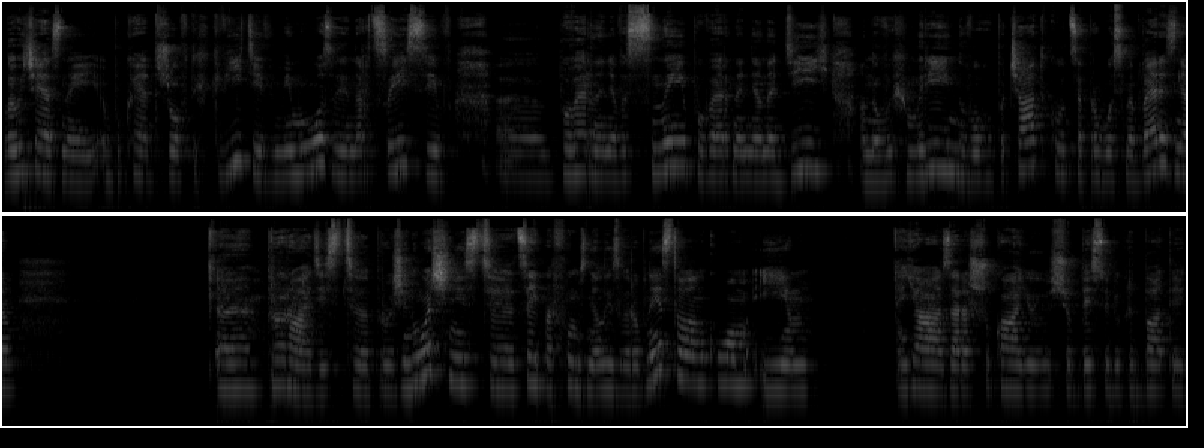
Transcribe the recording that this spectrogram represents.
величезний букет жовтих квітів, мімози, нарцисів, повернення весни, повернення надій, нових мрій, нового початку. Це про 8 березня. Е, Про радість, е, про жіночність. Е, Цей парфум зняли з виробництва ланком, і я зараз шукаю, щоб десь собі придбати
